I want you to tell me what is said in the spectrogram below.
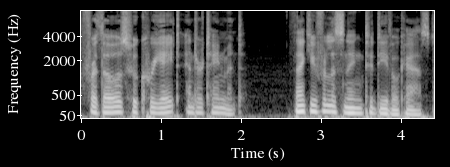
for those who create entertainment. Thank you for listening to DevoCast.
